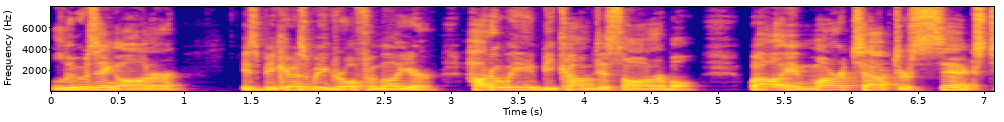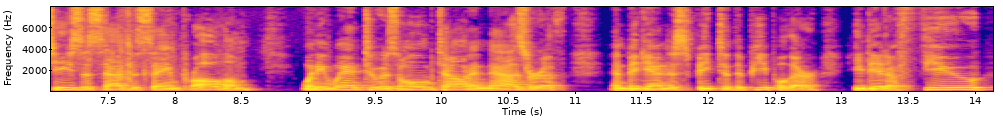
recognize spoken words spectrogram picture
losing honor is because we grow familiar. How do we become dishonorable? Well, in Mark chapter 6, Jesus had the same problem when he went to his hometown in Nazareth and began to speak to the people there. He did a few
